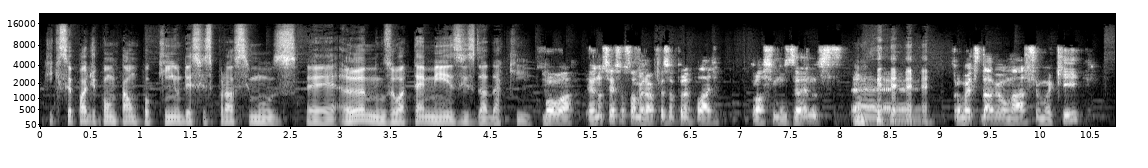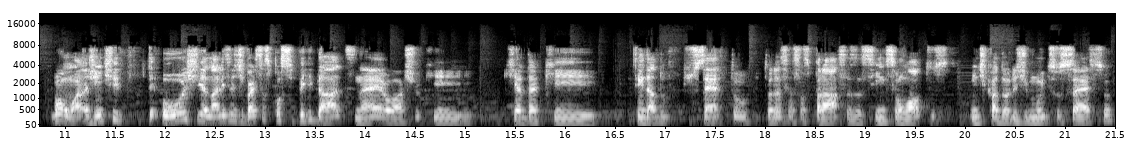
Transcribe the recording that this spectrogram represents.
O que, que você pode contar um pouquinho desses próximos é, anos ou até meses da daqui? Boa. Eu não sei se eu sou melhor pessoa para falar de próximos anos. É, prometo dar meu máximo aqui. Bom, a gente hoje analisa diversas possibilidades, né? Eu acho que, que é daqui tem dado certo todas essas praças assim são altos indicadores de muito sucesso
